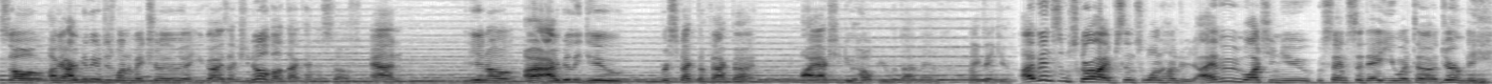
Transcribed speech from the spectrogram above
So, I, I really just want to make sure that you guys actually know about that kind of stuff. And, you know, I, I really do respect the fact that I actually do help you with that, man. Like, thank you. I've been subscribed since 100. I haven't been watching you since the day you went to Germany.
